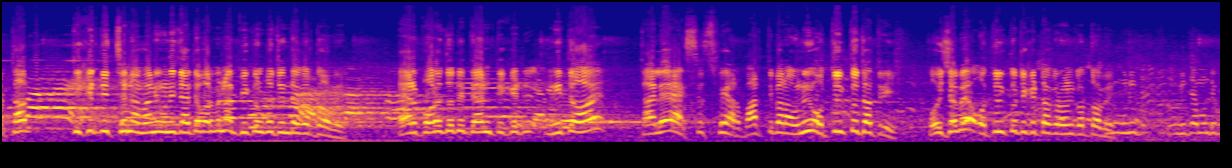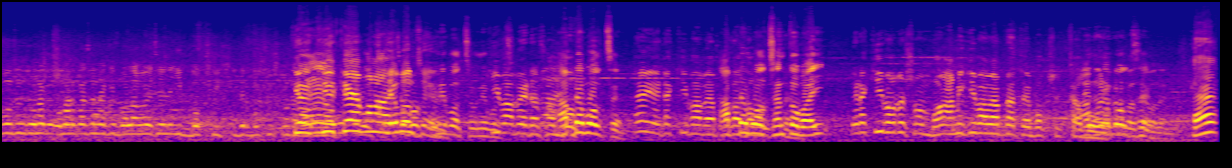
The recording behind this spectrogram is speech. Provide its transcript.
অর্থাৎ টিকিট দিচ্ছে না মানে উনি যাইতে পারবে না বিকল্প চিন্তা করতে হবে। এরপরে যদি দেন টিকিট নিতে হয়, তাহলে অ্যাক্সেস ফেয়ার বাড়তি পারা। উনি অতিরিক্ত যাত্রী। ওই হিসাবে অতিরিক্ত টিকিটটা গ্রহণ করতে হবে। যেমনটি বলছেন যে ওনাকে ওনার কাছে নাকি বলা হয়েছে যে ঈদ বকশিস ঈদের বকশিস কে কে- কে বলা হয়েছে? বলছে? উনি বলছে উনি কীভাবে এটা সম্ভব? আপনি বলছেন। এই এটা কীভাবে আপনি বলছেন তো ভাই। এটা কীভাবে সম্ভব? আমি কীভাবে আপনার থেকে বকশিস চাবো? আপনি বলছেন। হ্যাঁ?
